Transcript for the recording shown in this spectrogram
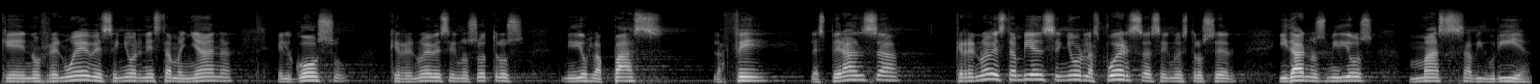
que nos renueves, Señor, en esta mañana el gozo, que renueves en nosotros, mi Dios, la paz, la fe, la esperanza, que renueves también, Señor, las fuerzas en nuestro ser y danos, mi Dios, más sabiduría.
